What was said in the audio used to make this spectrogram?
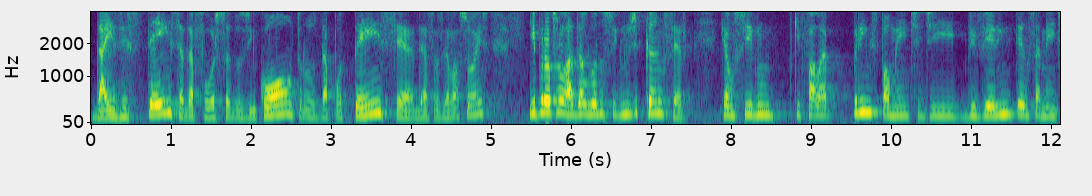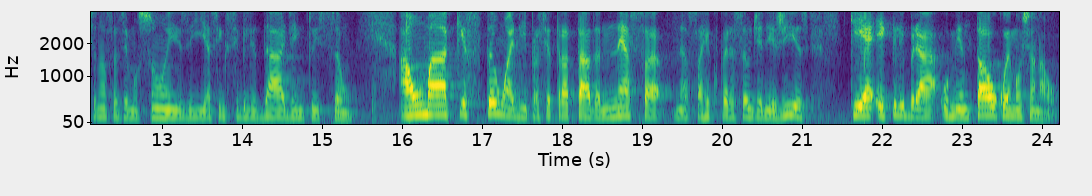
da existência da força dos encontros, da potência dessas relações. E por outro lado, a lua no signo de Câncer, que é um signo que fala principalmente de viver intensamente nossas emoções e a sensibilidade, a intuição. Há uma questão ali para ser tratada nessa, nessa recuperação de energias, que é equilibrar o mental com o emocional.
